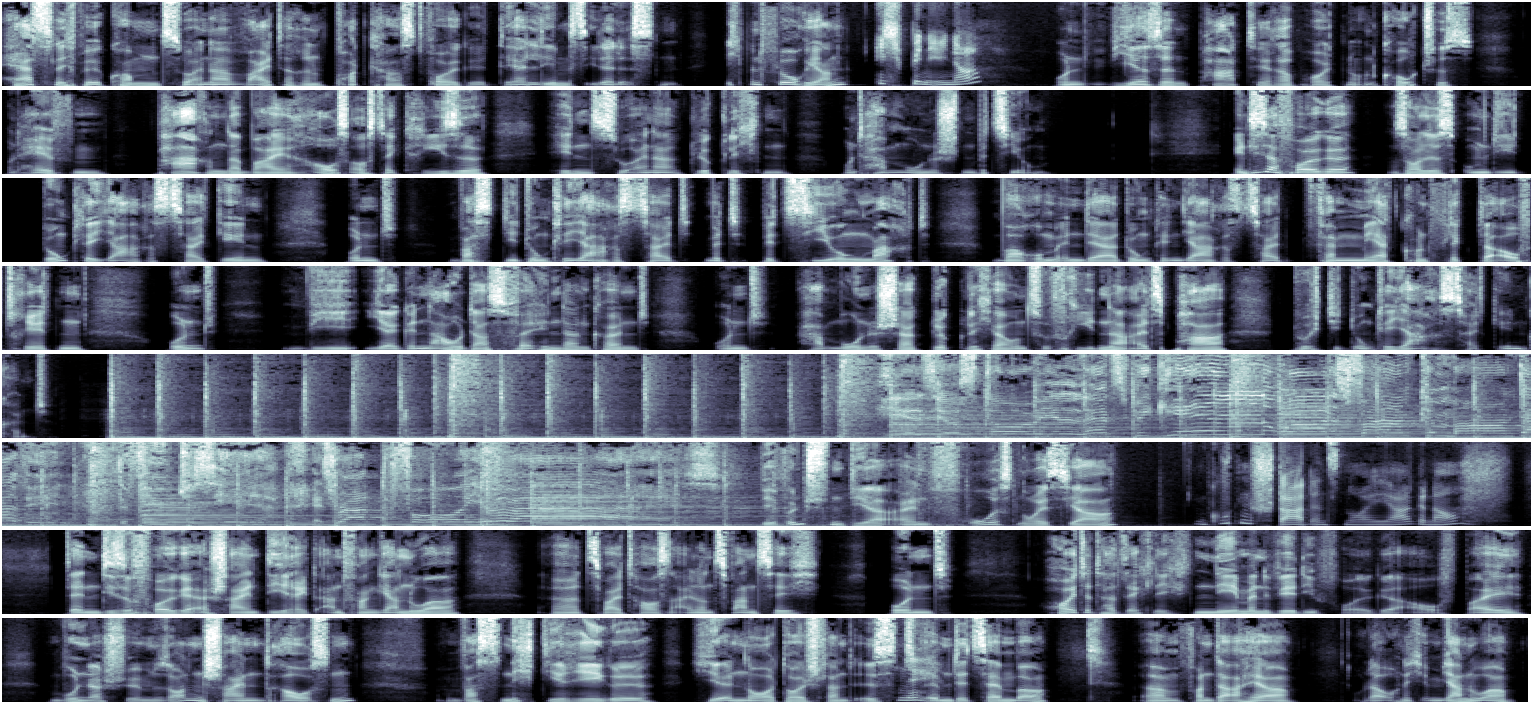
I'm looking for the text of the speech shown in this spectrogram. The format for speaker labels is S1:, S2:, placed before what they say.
S1: Herzlich willkommen zu einer weiteren Podcast-Folge der Lebensidealisten. Ich bin Florian.
S2: Ich bin Ina.
S1: Und wir sind Paartherapeuten und Coaches und helfen Paaren dabei, raus aus der Krise hin zu einer glücklichen und harmonischen Beziehung. In dieser Folge soll es um die dunkle Jahreszeit gehen und was die dunkle Jahreszeit mit Beziehungen macht, warum in der dunklen Jahreszeit vermehrt Konflikte auftreten und wie ihr genau das verhindern könnt und harmonischer, glücklicher und zufriedener als Paar durch die dunkle Jahreszeit gehen könnt. Wir wünschen dir ein frohes neues Jahr.
S2: Einen guten Start ins neue Jahr, genau.
S1: Denn diese Folge erscheint direkt Anfang Januar äh, 2021 und heute tatsächlich nehmen wir die Folge auf bei wunderschönem Sonnenschein draußen, was nicht die Regel hier in Norddeutschland ist nee. im Dezember. Ähm, von daher oder auch nicht im Januar.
